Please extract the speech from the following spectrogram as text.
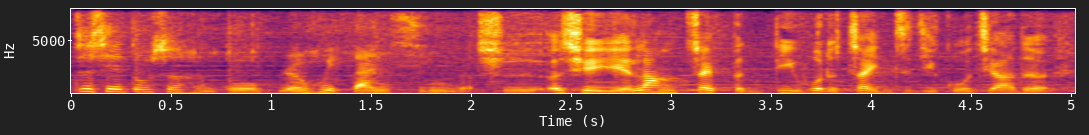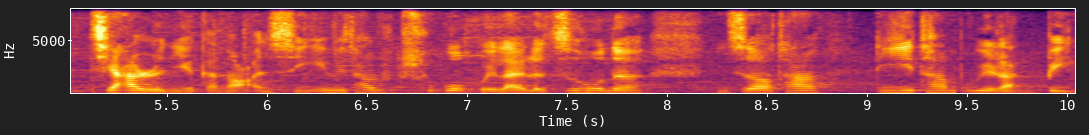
这些都是很多人会担心的，是，而且也让在本地或者在你自己国家的家人也感到安心，因为他出国回来了之后呢，你知道他。第一，他不会染病。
